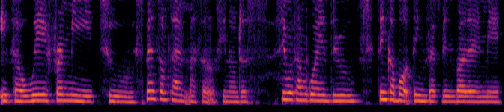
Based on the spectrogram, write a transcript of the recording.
it's a way for me to spend some time myself, you know, just see what I'm going through, think about things that's been bothering me,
